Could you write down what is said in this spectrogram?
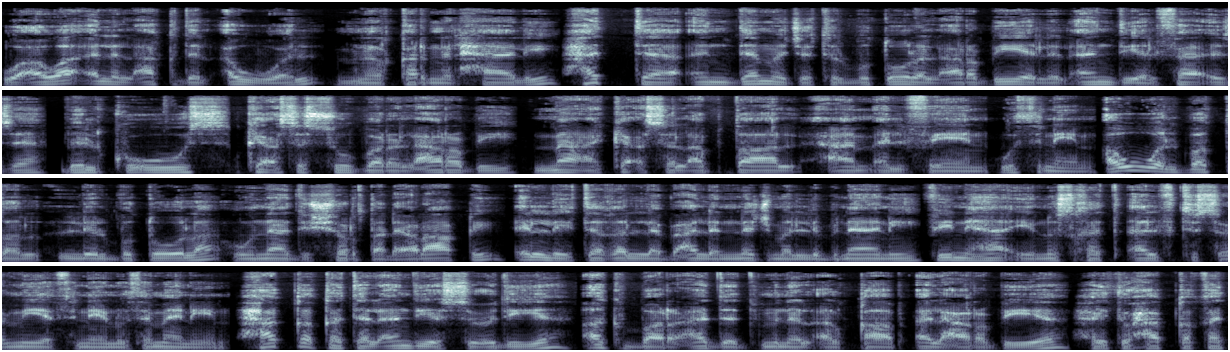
وأوائل العقد الأول من القرن الحالي حتى اندمجت البطولة العربية للأندية الفائزة بالكؤوس كأس السوبر العربي مع كأس الأبطال عام 2002 أول بطل للبطولة هو نادي الشرطة العراقي اللي تغلب على النجم اللبناني في نهائي نسخة 1982 حققت الأندية السعودية أكبر عدد من الألقاب العربية حيث حققت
